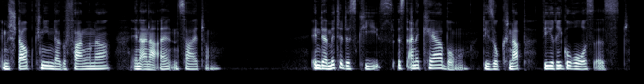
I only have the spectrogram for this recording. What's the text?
im Staub kniender Gefangener in einer alten Zeitung. In der Mitte des Kies ist eine Kerbung, die so knapp wie rigoros ist.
